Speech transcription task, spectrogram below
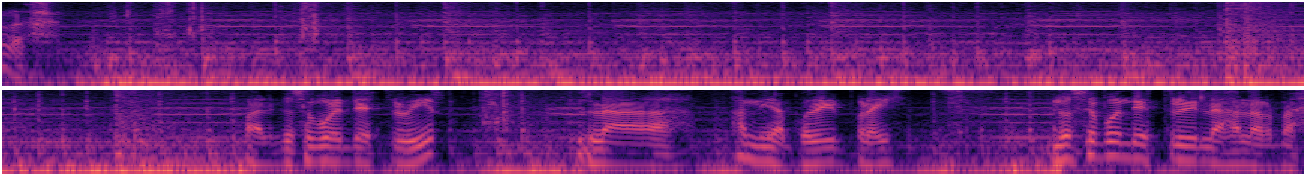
Granada. Vale, no se pueden destruir las... Ah, mira, puede ir por ahí. No se pueden destruir las alarmas.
